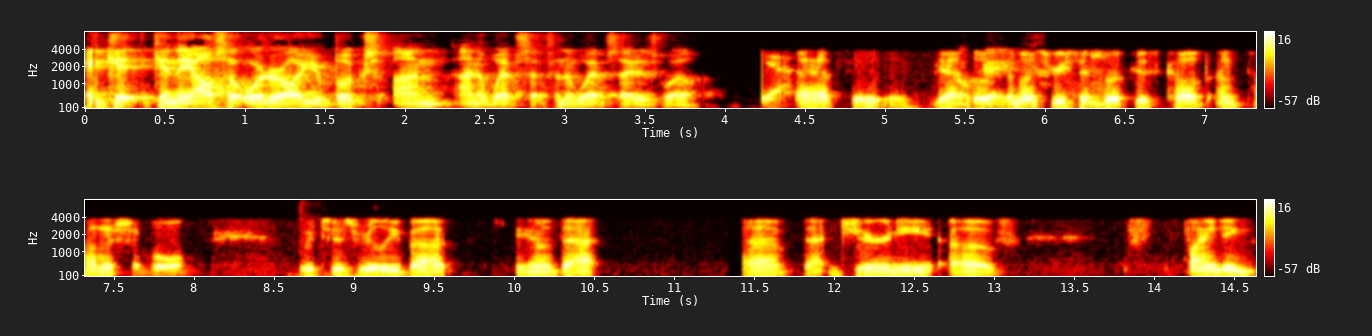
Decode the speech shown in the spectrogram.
And can, can they also order all your books on on a website from the website as well? Yeah. Absolutely. Yeah. the- Okay. The, most recent book is called Unpunishable, which is really about you know that uh, that journey of finding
